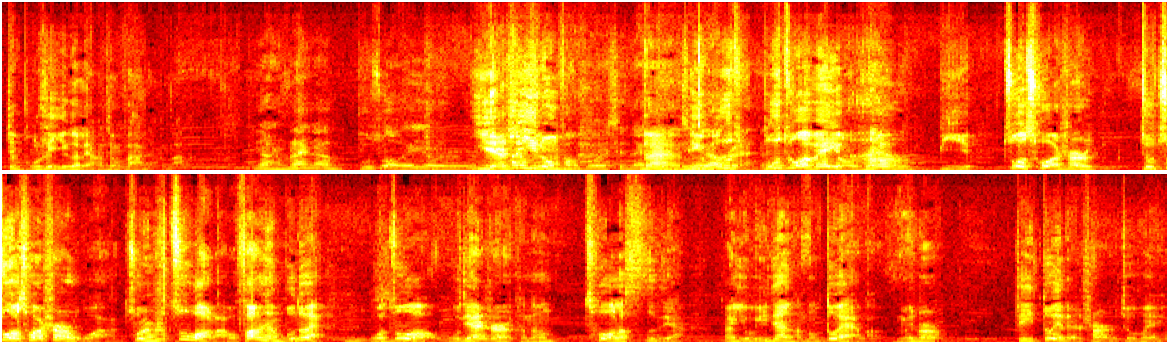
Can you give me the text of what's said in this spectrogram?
这不是一个良性发展吧？叫什么来着？不作为就是也是一种方式。现在对你不不作为，有时候比做错事儿就做错事儿，我做是做了，我方向不对，嗯我做五件事儿可能错了四件，但有一件可能对了，没准儿这一对的事儿就会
